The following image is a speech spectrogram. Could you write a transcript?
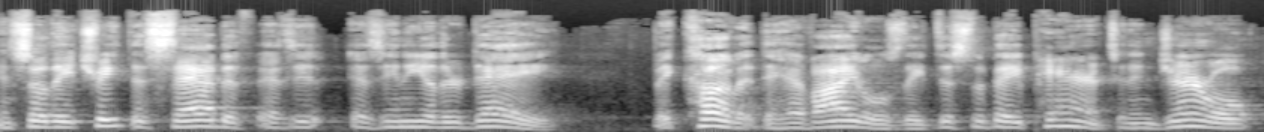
And so they treat the Sabbath as, as any other day. They covet, they have idols, they disobey parents, and in general,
